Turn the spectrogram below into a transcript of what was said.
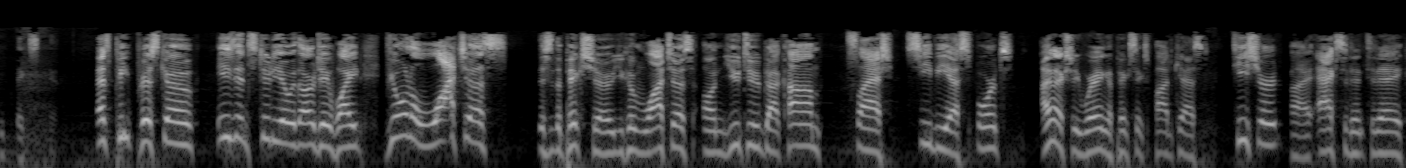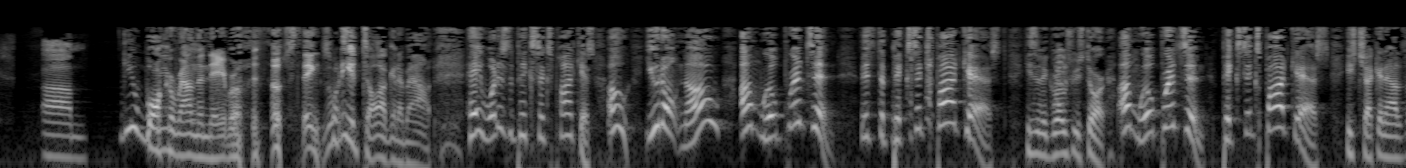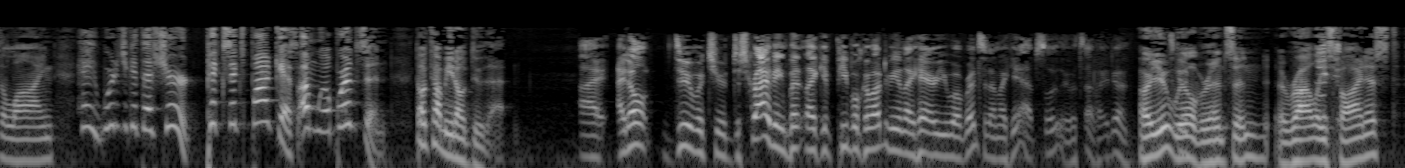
Who fixed it? That's Pete Prisco. He's in studio with RJ White. If you want to watch us, this is the pick show. You can watch us on youtube.com slash CBS sports. I'm actually wearing a pick six podcast t-shirt by accident today. Um, You walk around the neighborhood with those things. What are you talking about? Hey, what is the Pick Six podcast? Oh, you don't know? I'm Will Brinson. It's the Pick Six podcast. He's in a grocery store. I'm Will Brinson. Pick Six podcast. He's checking out at the line. Hey, where did you get that shirt? Pick Six podcast. I'm Will Brinson. Don't tell me you don't do that. I, I don't do what you're describing, but like if people come up to me and like, Hey, are you Will Brinson? I'm like, yeah, absolutely. What's up? How you doing? Are you Will Brinson, Raleigh's finest?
